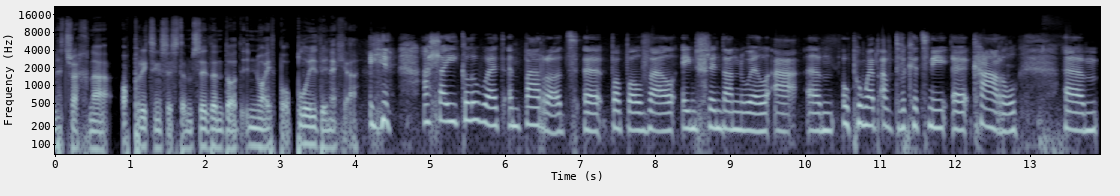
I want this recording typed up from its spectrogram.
yn hytrach na operating system sydd yn dod unwaith bob blwyddyn eich Ie, alla i glywed yn barod uh, bobl fel ein ffrind Anwyl a um, open web advocate ni uh, Carl um,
